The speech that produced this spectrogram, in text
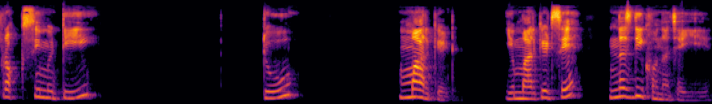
proximity to market ये मार्केट से नज़दीक होना चाहिए,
